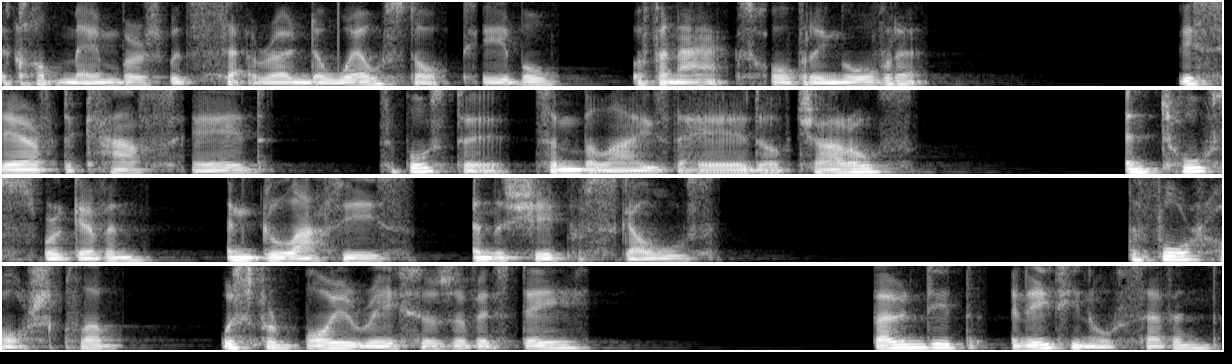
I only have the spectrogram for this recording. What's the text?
the club members would sit around a well stocked table with an axe hovering over it. They served the calf's head, supposed to symbolise the head of Charles, and toasts were given in glasses in the shape of skulls. The Four Horse Club was for boy racers of its day. Founded in 1807,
